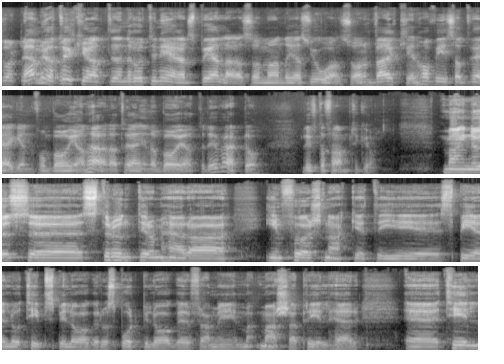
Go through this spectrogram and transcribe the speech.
Nej, men jag tycker att en rutinerad spelare som Andreas Johansson verkligen har visat vägen från början här när träningen har börjat. Det är värt att lyfta fram tycker jag. Magnus, eh, strunt i de här eh, införsnacket i spel och tipsbilagor och sportbilagor fram i mars-april här. Eh, till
